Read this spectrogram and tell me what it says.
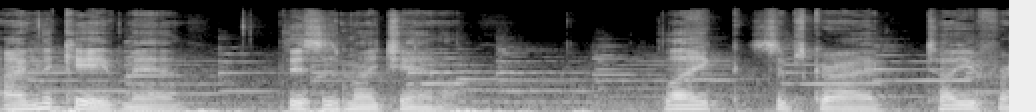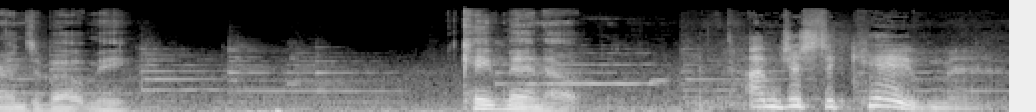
I'm the Caveman. This is my channel. Like, subscribe, tell your friends about me. Caveman out. I'm just a caveman.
